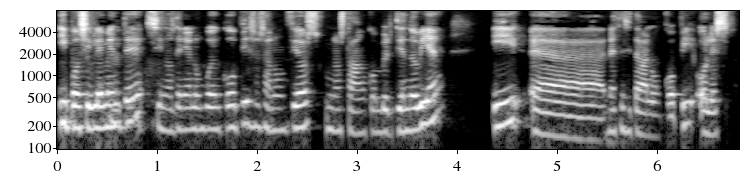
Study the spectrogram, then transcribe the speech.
Y posiblemente, si no tenían un buen copy, esos anuncios no estaban convirtiendo bien y eh, necesitaban un copy o les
